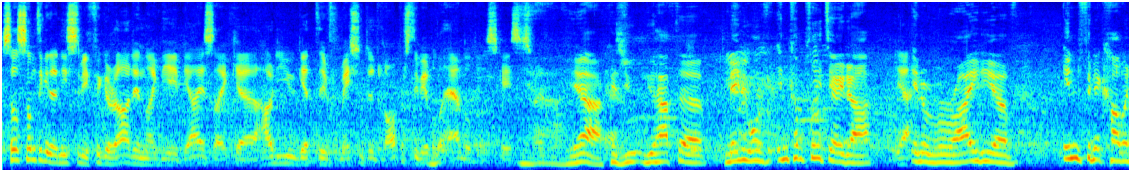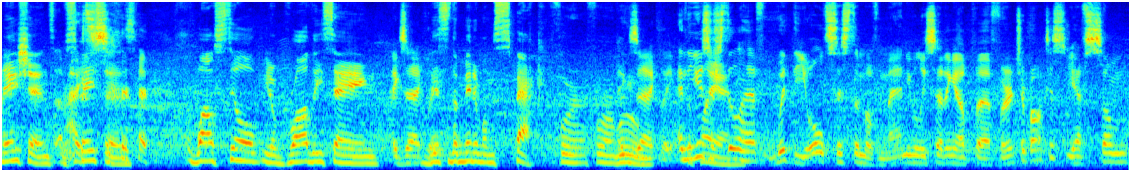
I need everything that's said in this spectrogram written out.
still something that needs to be figured out in like the APIs. Like uh, how do you get the information to developers to be able to handle those cases, right? Yeah, yeah, because you, you have to maybe work with incomplete data Yeah. in a variety of infinite combinations of Right. spaces while still, you know, broadly saying Exactly. this is the minimum spec for, for a room. Exactly. And the users still have, with the old system of manually setting up uh, furniture boxes, you have some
